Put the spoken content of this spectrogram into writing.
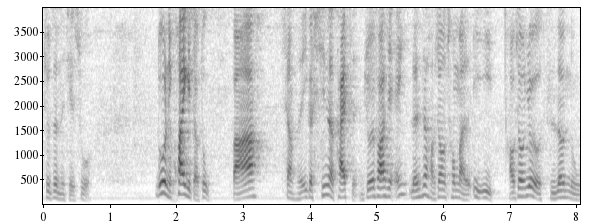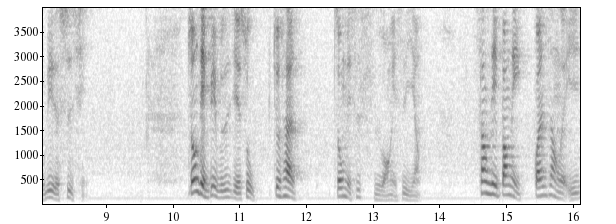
就真的结束了。如果你换一个角度，把它想成一个新的开始，你就会发现，哎，人生好像充满了意义，好像又有值得努力的事情。终点并不是结束，就算终点是死亡也是一样。上帝帮你关上了一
